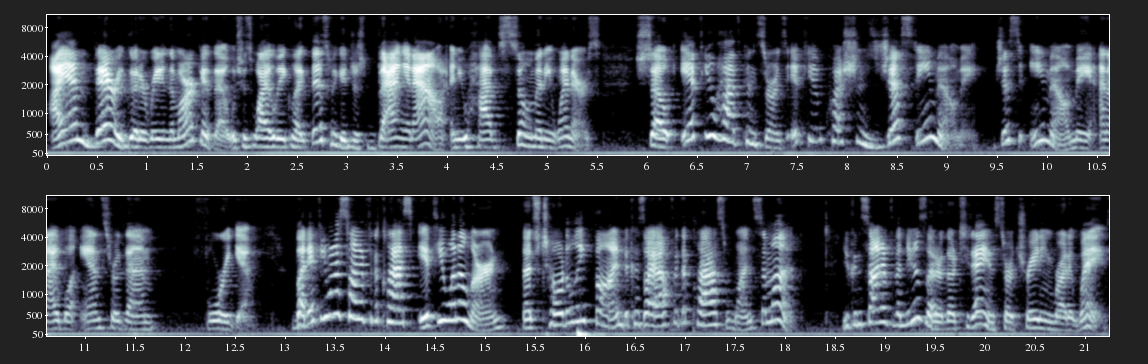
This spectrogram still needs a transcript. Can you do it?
I am very good at reading the market though, which is why a week like this, we could just bang it out and you have so many winners. So if you have concerns, if you have questions, just email me. Just email me and I will answer them for you. But if you want to sign up for the class, if you want to learn, that's totally fine because I offer the class once a month. You can sign up for the newsletter though today and start trading right away.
